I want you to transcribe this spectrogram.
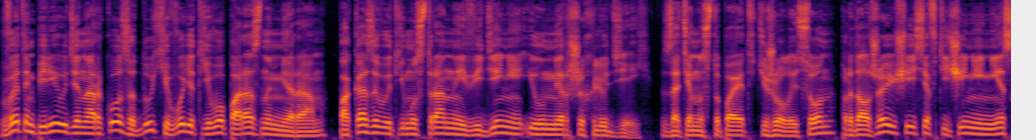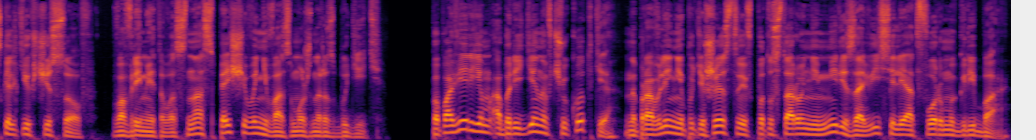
В этом периоде наркоза духи водят его по разным мирам, показывают ему странные видения и умерших людей. Затем наступает тяжелый сон, продолжающийся в течение нескольких часов. Во время этого сна спящего невозможно разбудить. По поверьям аборигенов Чукотки, направление путешествий в потустороннем мире зависели от формы гриба.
